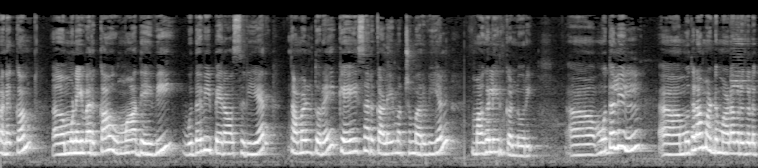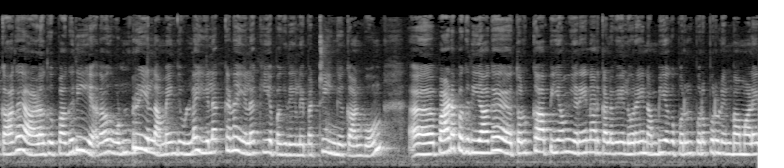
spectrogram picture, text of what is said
வணக்கம். முனைவர் க. உமாதேவி உதவி பேராசிரியர் தமிழ்துறை கேஎஸ்ஆர் கலை மற்றும் அறிவியல் மகளிர் கல்லூரி. முதலில் முதலாம் ஆண்டு மாணவர்களுக்காக அழகு பகுதி அதாவது ஒன்றியில் அமைந்துள்ள இலக்கண இலக்கிய பகுதிகளை பற்றி இங்கு காண்போம். பாடப்பகுதியாக தொல்காப்பியம் இறைனார் கலவையில் நம்பியக பொருள் புறப்பொருள் என்பாமாலை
